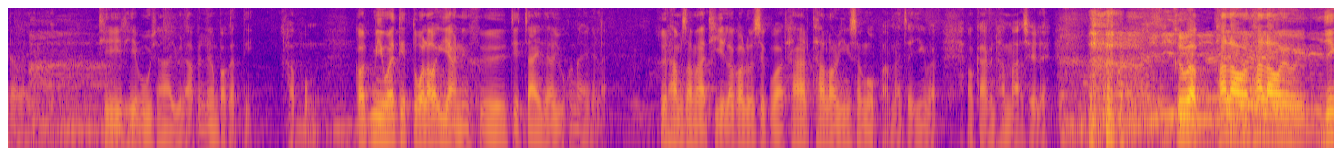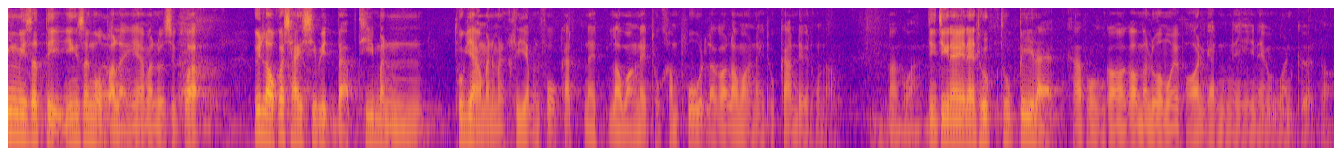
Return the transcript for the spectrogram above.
ตอะไรอย่างเงี้ยที่ที่บูชาอยู่แล้วเป็นเรื่องปกติครับผมก็มีไว้ติดตัวแล้วอีกอย่างหนึ่งคือจิตใจที่เราอยู่ข้างในเนี่ยแหละ คือทำสมาธิแล้วก็รู้สึกว่าถ้าถ้าเรายิ่งสงบอะมันจะยิ่งแบบเอากลายเป็นธรรมะเฉยเลย คือแบบถ้าเราถ้าเรายิ่งมีสติยิ่งสงบอะไรเงี้ยมันรู้สึกว่าเฮ้ยเราก็ใช้ชีวิตแบบที่มันทุกอย่างมันมันเคลียร์มันโฟกัสในระวังในทุกคำพูด แล้วก็ระวังในทุกการเดินของเรามากกว่า จริง ๆ ในในทุกทุกปีแหละครับ ผมก็ก็มาร่วมอวยพรกันในในวันเกิดเนาะ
